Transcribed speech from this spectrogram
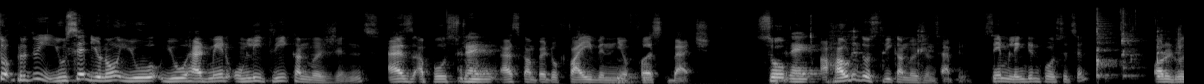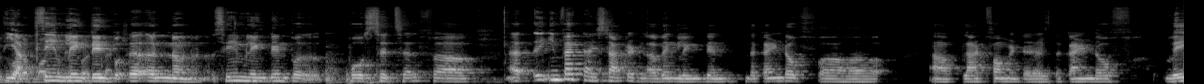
So, Prudhvi, you said you know you you had made only three conversions as opposed to Right. as compared to five in your first batch. So, Right. how did those three conversions happen? Same LinkedIn post itself, or it was yeah same from the first linkedin po- uh, uh, no no no same linkedin po- post itself uh, uh, in fact i started loving linkedin the kind of uh, uh, platform it is the kind of way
